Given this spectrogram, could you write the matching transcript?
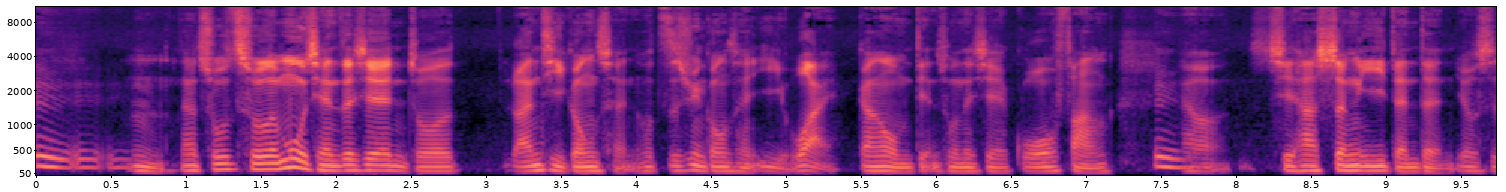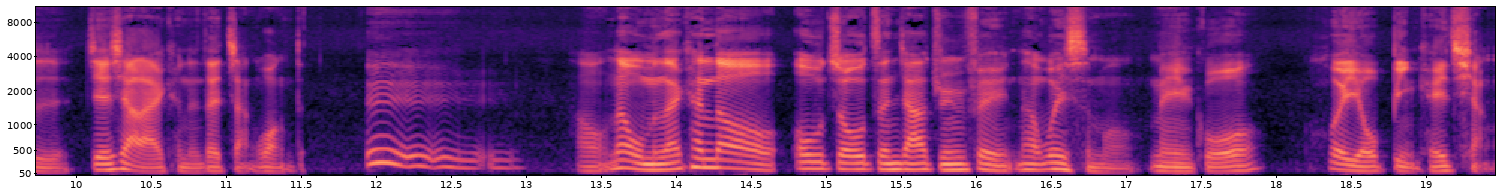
嗯嗯嗯嗯，那除除了目前这些你说软体工程或资讯工程以外，刚刚我们点出那些国防，嗯，还有其他生医等等，又是接下来可能在展望的。嗯嗯嗯嗯嗯。好，那我们来看到欧洲增加军费，那为什么美国？会有饼可以抢，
